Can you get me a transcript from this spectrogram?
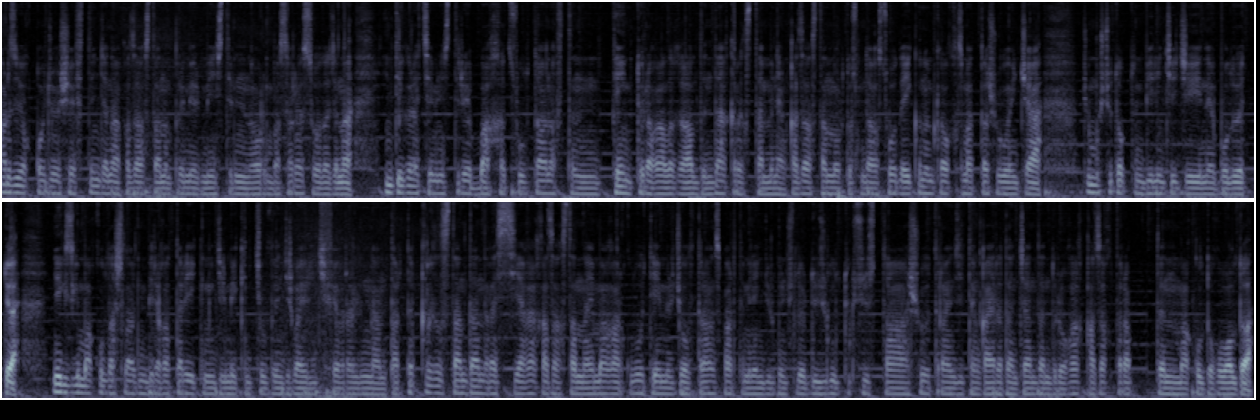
арзыбек кожоошевдин жана казакстандын премьер министринин орун басары соода жана интеграция министри бакыт султановдун тең төрагалыгы алдында кыргызстан менен казакстандын ортосундагы соода экономикалык кызматташуу боюнча жумушчу топтун биринчи жыйыны болуп өттү. Негизги макулдашуулардын бири катары эки миң жыйырма экинчи жылдын жыйырма биринчи февралынан тартып кыргызстандан россияга казакстандын аймагы аркылуу темир жол транспорту менен жүргүнчүлөрдү үзгүлтүксүз таашуу транзитин кайрадан жандандырууга казак тараптын макулдугу болду.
